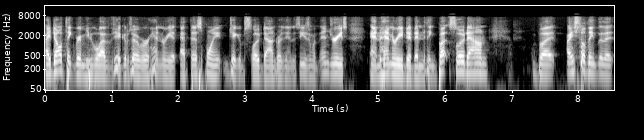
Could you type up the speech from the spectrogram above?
I don't think very many people have Jacobs over Henry at, at this point. Jacobs slowed down towards the end of the season with injuries, and Henry did anything but slow down. But I still think that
